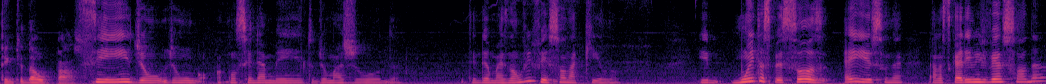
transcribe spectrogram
Tem que dar o passo. Sim, de um, de um aconselhamento, de uma ajuda. Entendeu? Mas não viver só naquilo. E muitas pessoas, é isso, né? Elas querem viver só da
